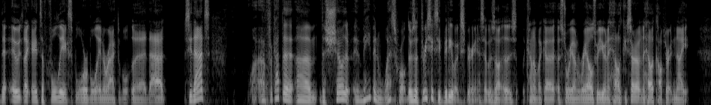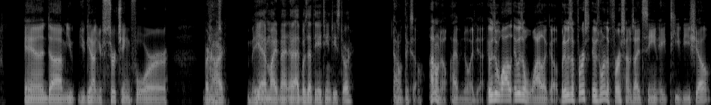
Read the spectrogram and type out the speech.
that it was like it's a fully explorable, interactable. Uh, that see that's. I forgot the um the show that it may have been Westworld. There's a 360 video experience. It was, uh, it was kind of like a, a story on rails where you're in a hel. You start out in a helicopter at night, and um you you get out and you're searching for Bernard. maybe Yeah, my man was that the AT and T store. I don't think so. I don't know. I have no idea. It was a while. It was a while ago, but it was the first. It was one of the first times I'd seen a TV show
